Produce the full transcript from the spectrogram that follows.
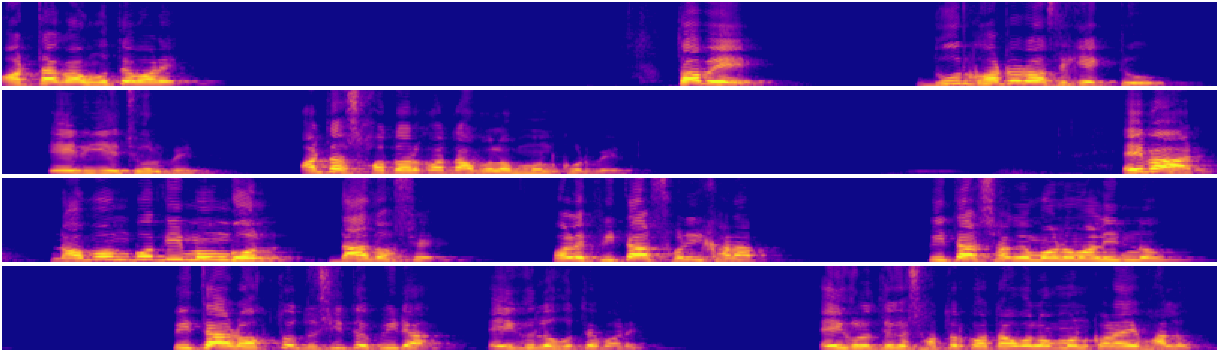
অর্থাগম হতে পারে। তবে দুর্ঘটনা থেকে একটু এড়িয়ে চলবেন। অর্থাৎ সতর্কতা অবলম্বন করবেন। এবার নবমপতি মঙ্গল দ্বাদশে, ফলে পিতার শরীর খারাপ, পিতার সঙ্গে মনোমালিন্য, পিতার রক্ত দূষিত পীড়া, এইগুলো হতে পারে। এইগুলো থেকে সতর্কতা অবলম্বন করাই ভালো।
